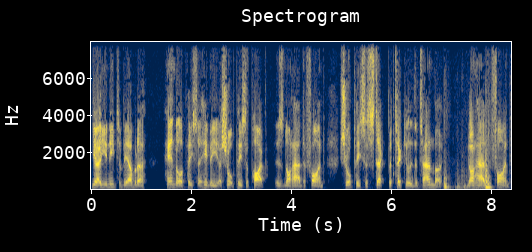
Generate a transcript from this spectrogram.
you know, you need to be able to handle a piece of heavy, a short piece of pipe is not hard to find. Short piece of stick, particularly the tanbo, not hard to find.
